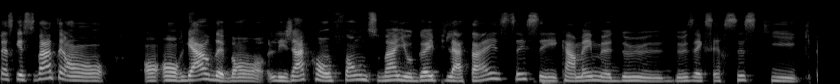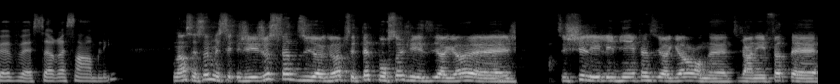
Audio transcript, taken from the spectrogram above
Parce que souvent, on, regarde, bon, les gens confondent souvent yoga et pilates. C'est quand même deux, exercices qui, peuvent se ressembler. Non, c'est ça, mais j'ai juste fait du yoga. C'est peut-être pour ça que j'ai dit yoga. Euh, je sais les, bienfaits du yoga. J'en ai fait euh,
